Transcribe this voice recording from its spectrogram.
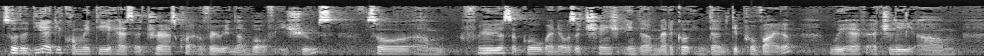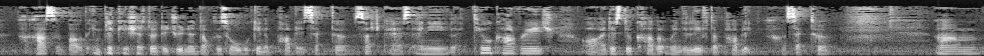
So the DIT committee has addressed quite a varied number of issues. So um, a few years ago, when there was a change in the medical indemnity provider, we have actually um, asked about the implications to the junior doctors who work in the public sector, such as any like tail coverage or are they still covered when they leave the public uh, sector. Um,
